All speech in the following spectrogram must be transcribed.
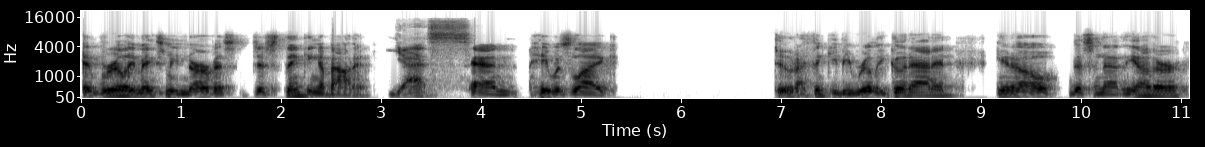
it really makes me nervous just thinking about it. Yes. and he was like dude i think you'd be really good at it you know this and that and the other.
